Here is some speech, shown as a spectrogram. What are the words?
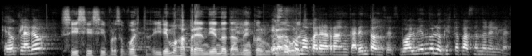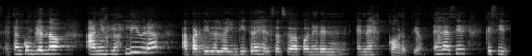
¿Quedó claro? Sí, sí, sí, por supuesto. Iremos aprendiendo también con cada Eso uno. como para arrancar. Entonces, volviendo a lo que está pasando en el mes. Están cumpliendo años los Libra, a partir del 23 el Sol se va a poner en, en Escorpio. Es decir, que si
